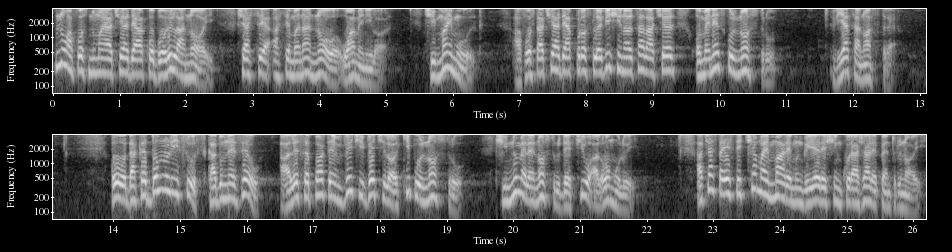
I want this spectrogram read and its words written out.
nu a fost numai aceea de a coborâ la noi și a se asemăna nouă oamenilor, ci mai mult a fost aceea de a proslăvi și înălța la cer omenescul nostru, viața noastră. O, dacă Domnul Isus, ca Dumnezeu, a ales să poarte în vecii vecilor chipul nostru și numele nostru de fiu al omului, aceasta este cea mai mare mângâiere și încurajare pentru noi.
